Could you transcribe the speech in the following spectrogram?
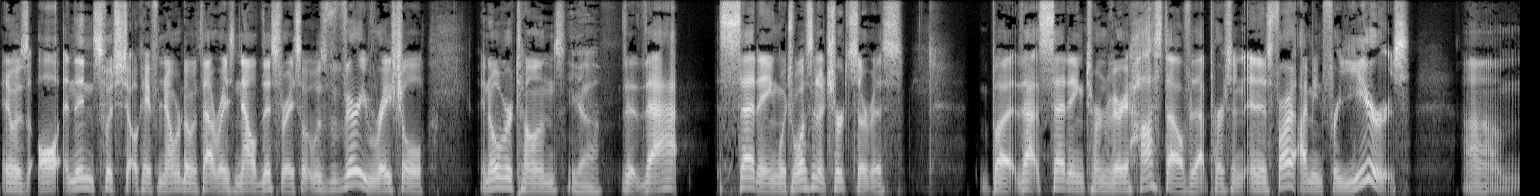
and it was all and then switched to okay from now we're done with that race now this race. So it was very racial in overtones. Yeah. That that setting, which wasn't a church service, but that setting turned very hostile for that person. And as far, I mean, for years, um,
